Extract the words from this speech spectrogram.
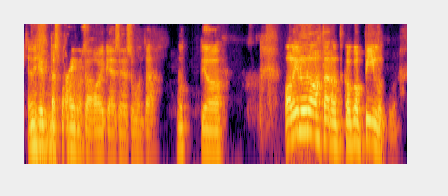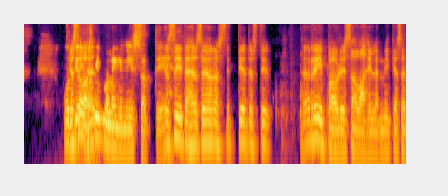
Se Niin. hyppäsi vahingossa oikeaan suuntaan. Mutta joo, olin unohtanut koko pilkun. Mutta joo, siitä- semmoinenkin missattiin. Ja siitähän seurasi tietysti riipaudin Salahille, mikä se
